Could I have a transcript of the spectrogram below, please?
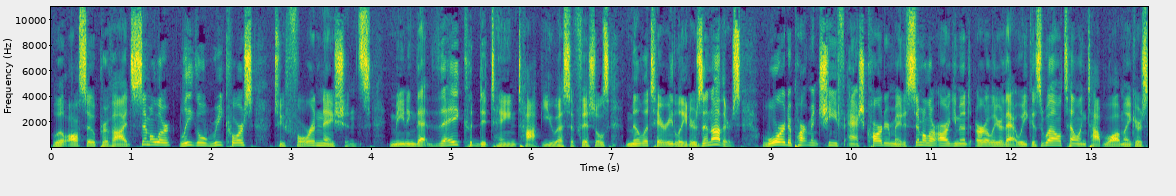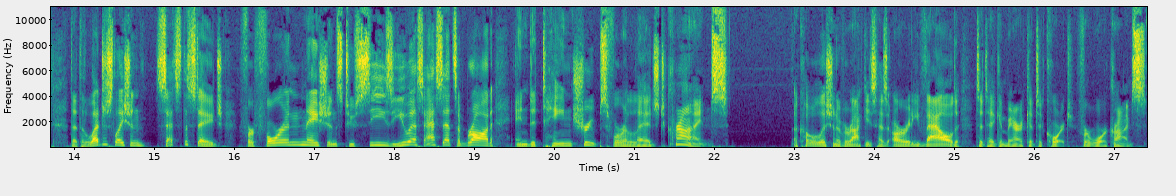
will also provide similar legal recourse to foreign nations, meaning that they could detain top U.S. officials, military leaders, and others. War Department Chief Ash Carter made a similar argument earlier that week as well, telling top lawmakers that the legislation sets the stage for foreign nations to seize U.S. assets abroad and detain troops for alleged crimes. A coalition of Iraqis has already vowed to take America to court for war crimes.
